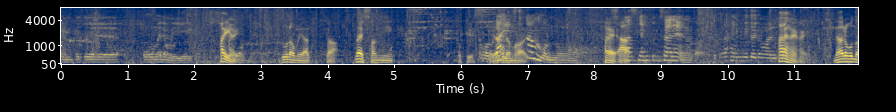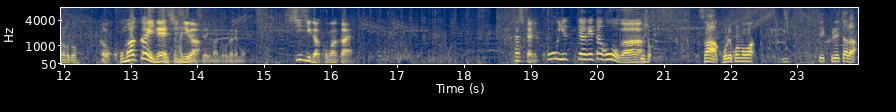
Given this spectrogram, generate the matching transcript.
潜伏多めでもいい。はいはいドラムやった。ナイス3人。OK です。だから第一矢倉回り関門の、はい、あ、潜伏されないよなんか、そこら辺見といてもらえると。はいはいはい。なるほどなるほど。あ細かいね、指示が今のところ誰も。指示が細かい。確かに、こう言ってあげた方がよいし、ょ。さあ、これこのまま、言ってくれたら、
